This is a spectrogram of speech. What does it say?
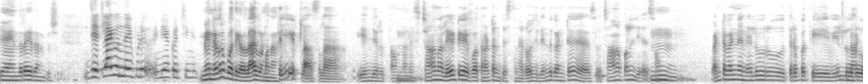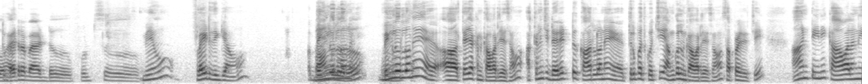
ఏందిరా ఇది అనిపిస్తుంది. జెట్ లాగ్ ఉందా ఇప్పుడు? ఇండియాకి వచ్చి మేము నిద్రపోతే కదా లాగ్ ఉన్నా తెలియట్లా అసలు ఏం జరుగుతా ఉందనేసి చాలా లేట్గా అయిపోతున్నట్టు అనిపిస్తున్నాయి రోజులు. ఎందుకంటే అసలు చాలా పనులు చేసాం. వెంట వెంటనే నెల్లూరు తిరుపతి వీళ్ళూరు. హైదరాబాద్ ఫుడ్స్. మేము ఫ్లైట్ దిగాము. బెంగళూరు? బెంగళూరులో బెంగళూరులోనే ఆ, తేజక్కని కవర్ చేసాం అక్కడి నుంచి డైరెక్ట్ కార్లోనే తిరుపతికి వచ్చి అంకుల్ని కవర్ చేసాం సర్ప్రైజ్ ఇచ్చి. ఆంటీని కావాలని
